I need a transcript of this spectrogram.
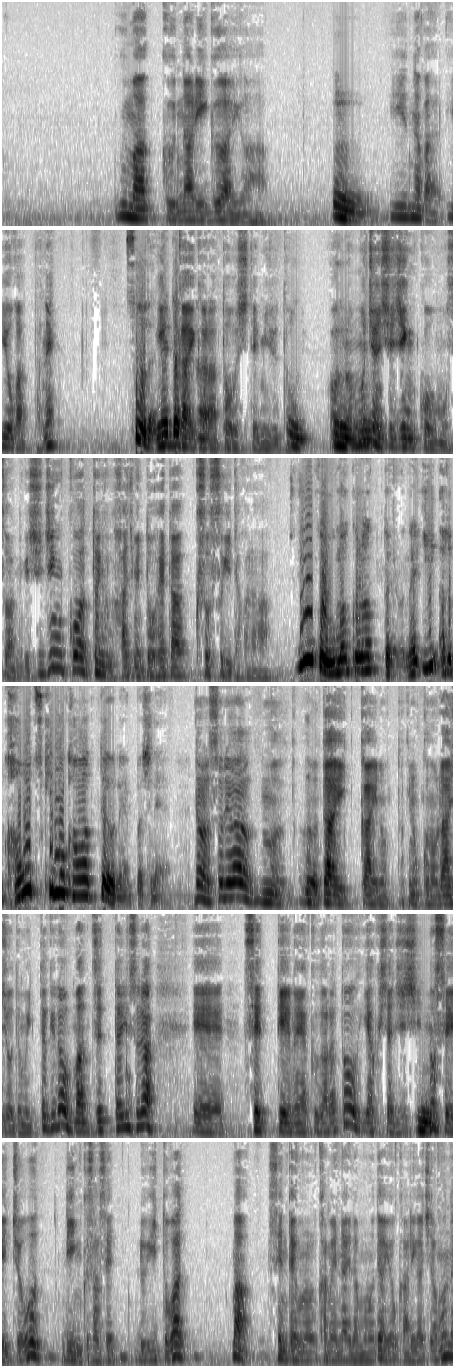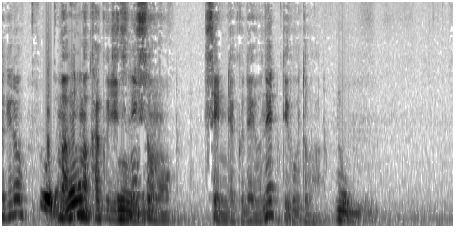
上手くなり具合が、うん。いなんか良かったね。そうだね。一回から通してみると。うんあのうんもちろん主人公もそうなんだけど、主人公はとにかく初めド下手クソすぎたから、結構上手くなったよね。いあと顔つきも変わったよね、やっぱしね。だからそれはもう第1回の時のこのラジオでも言ったけど、まあ、絶対にそれは、えー設定の役柄と役者自身の成長をリンクさせる意図は、まあ、戦隊もの仮面ライダーものではよくありがちなもんだけどねまあまあ、確実にその戦略だよねっていうことは、うん。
